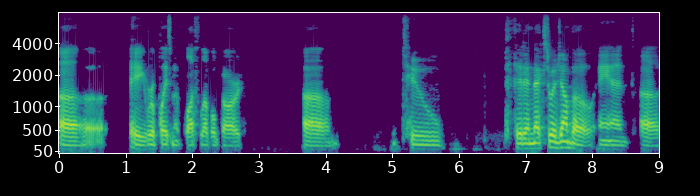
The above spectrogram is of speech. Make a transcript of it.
uh, a replacement plus level guard um, to fit in next to a jumbo and uh,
